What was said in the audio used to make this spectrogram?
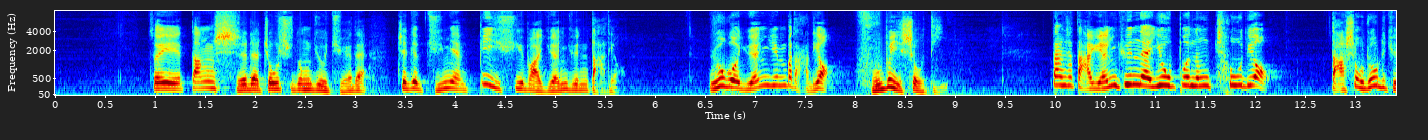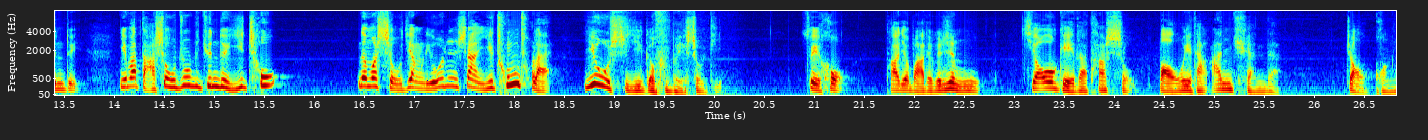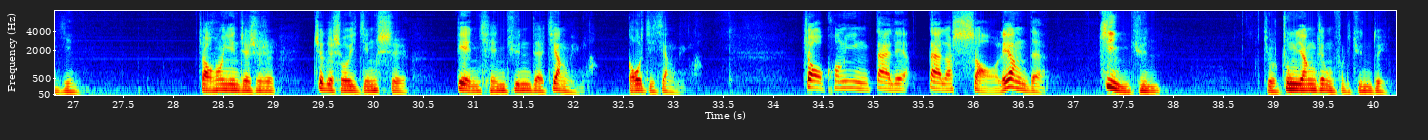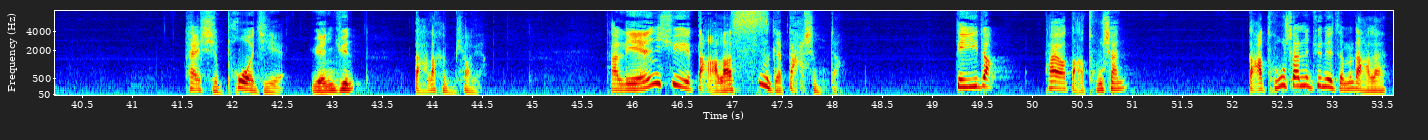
所以当时的周世宗就觉得这个局面必须把援军打掉。如果援军不打掉，腹背受敌。但是打援军呢，又不能抽调打寿州的军队。你把打寿州的军队一抽，那么守将刘仁善一冲出来，又是一个腹背受敌。最后，他就把这个任务交给了他守保卫他安全的赵匡胤。赵匡胤这是这个时候已经是殿前军的将领了，高级将领了。赵匡胤带了带了少量的禁军。就中央政府的军队开始破解援军，打了很漂亮。他连续打了四个大胜仗。第一仗，他要打涂山。打涂山的军队怎么打呢？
